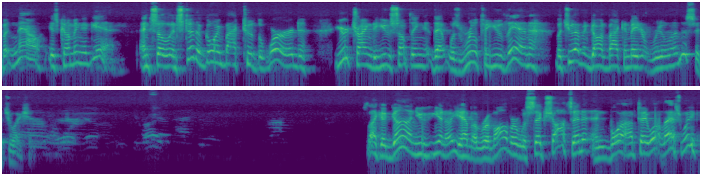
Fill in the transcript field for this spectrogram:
but now it's coming again. And so instead of going back to the Word, you're trying to use something that was real to you then, but you haven't gone back and made it real in this situation. It's like a gun. You you know you have a revolver with six shots in it, and boy, I'll tell you what. Last week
